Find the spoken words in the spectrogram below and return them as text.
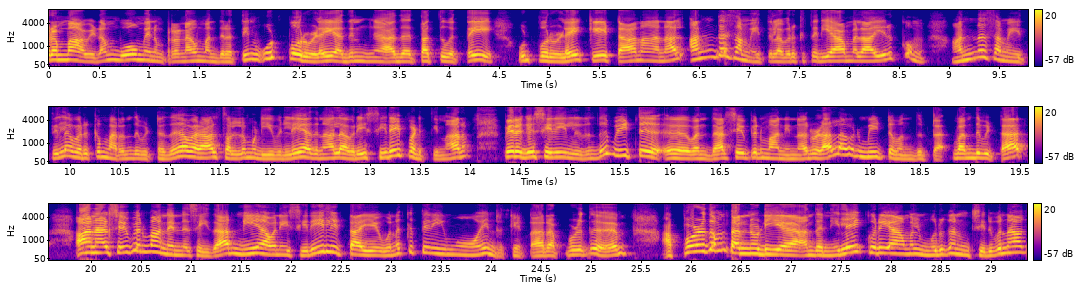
பிரம்மாவிடம் ஓம் எனும் பிரணவ மந்திரத்தின் உட்பொருளை அதன் அது தத்துவத்தை உட்பொருளை கேட்டான். ஆனால் அந்த சமயத்தில் அவருக்கு தெரியாமலாயிருக்கும். அந்த சமயத்தில் அவருக்கு மறந்து விட்டது அவரால் சொல்ல முடியவில்லை. அதனால் அவரை சிறைப்படுத்தினார். பிறகு சிறையிலிருந்து மீட்டு வந்தார். சிவபெருமானின் அருளால் அவர் மீட்டு வந்துட்டார் வந்துவிட்டார். ஆனால் சிவபெருமான் என்ன செய்தார்? நீ அவனை சிறையில் இட்டாயே உனக்கு தெரியுமோ? என்று கேட்டார். அப்பொழுது அப்பொழுதும் தன்னுடைய அந்த நிலை குறையாமல் முருகன் சிறுவனாக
